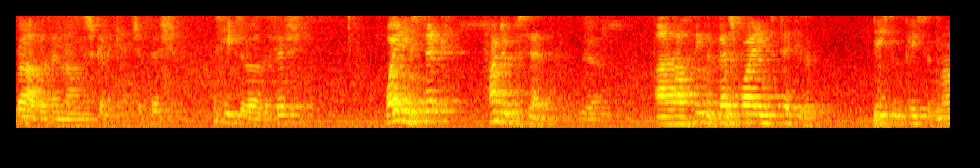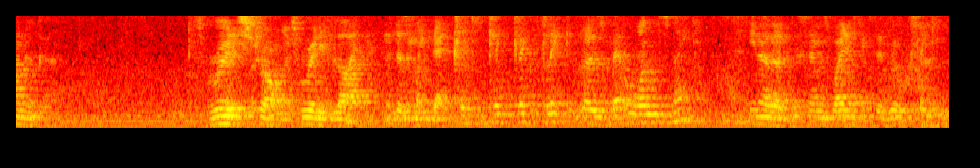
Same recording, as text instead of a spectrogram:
rather than I'm just going to catch a fish. There's heaps of other fish. Wading stick, 100%. Yeah. Uh, I think the best wading stick is a decent piece of manuka. It's really strong, it's really light, and it doesn't make that clicky click click click that those metal ones make. You know, the, the Simmons wading sticks, they're real clicky.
